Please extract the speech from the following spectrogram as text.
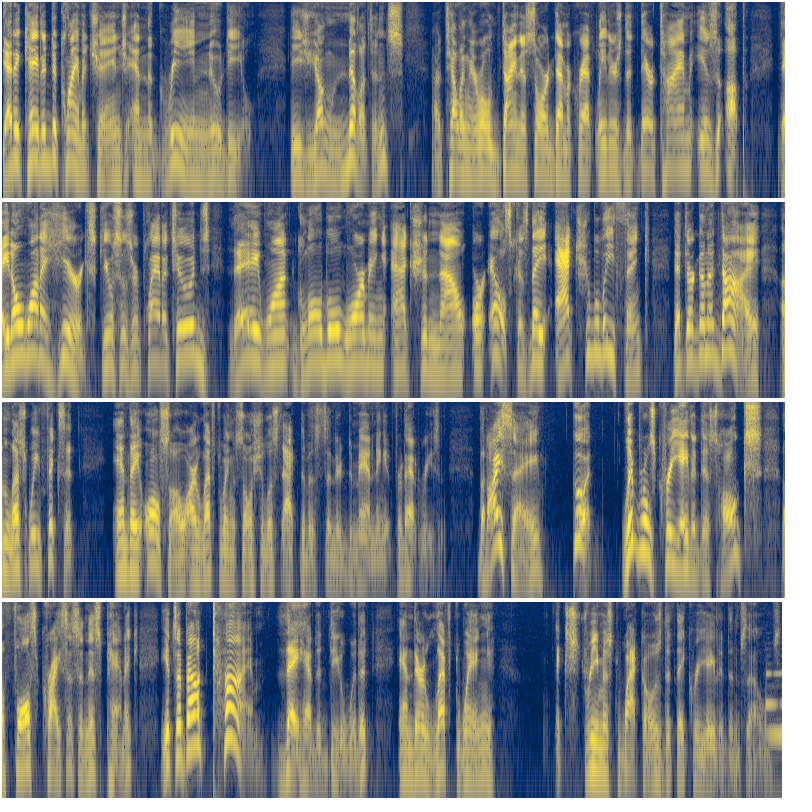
dedicated to climate change and the Green New Deal. These young militants are telling their old dinosaur Democrat leaders that their time is up. They don't want to hear excuses or platitudes. They want global warming action now or else because they actually think that they're going to die unless we fix it. And they also are left wing socialist activists and they're demanding it for that reason. But I say, good. Liberals created this hoax, the false crisis, and this panic. It's about time they had to deal with it and their left wing extremist wackos that they created themselves.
